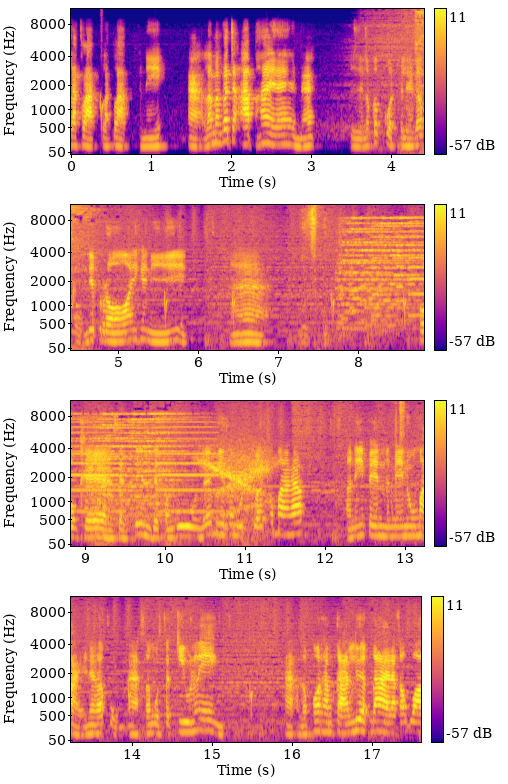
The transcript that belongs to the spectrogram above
หลักๆหลักๆอันนี้อ่าแล้วมันก็จะอัพให้นะเห็นไหมเออแล้วก็กดไปเลยครับผมเรียบร้อยแค่นี้อ่าโอเค เสร็จสิ้นเสร็จสมบูรณ์เลยมีสมุดเปิดเข้ามาครับ อันนี้เป็นเมนูใหม่นะครับผมอะสมุดสกิลนั่นเองอะแล้วก็ทำการเลือกได้นะครับว่า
